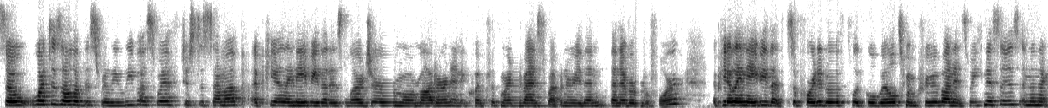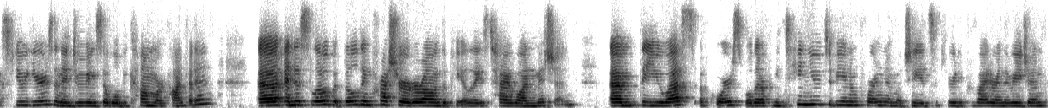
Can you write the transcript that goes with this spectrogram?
So what does all of this really leave us with? Just to sum up, a PLA Navy that is larger, more modern, and equipped with more advanced weaponry than, than ever before. A PLA Navy that's supported with political will to improve on its weaknesses in the next few years, and in doing so will become more confident. Uh, and a slow but building pressure around the PLA's Taiwan mission. Um, the US, of course, will therefore continue to be an important and much needed security provider in the region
